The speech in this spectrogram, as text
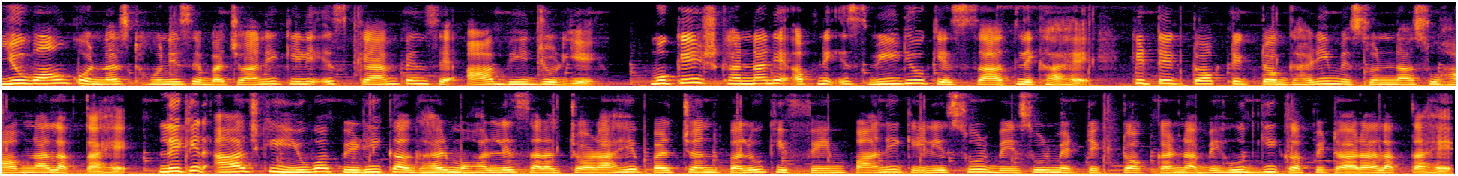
युवाओं को नष्ट होने से बचाने के लिए इस कैंपेन से आप भी जुड़िए। मुकेश खन्ना ने अपने इस वीडियो के साथ लिखा है कि टिकटॉक टिकटॉक घड़ी में सुनना सुहावना लगता है। लेकिन आज की युवा पीढ़ी का घर मोहल्ले सड़क चौराहे पर चंद पलों की फेम पाने के लिए सुर बेसुर में टिकटॉक करना बेहूदगी का पिटारा लगता है।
